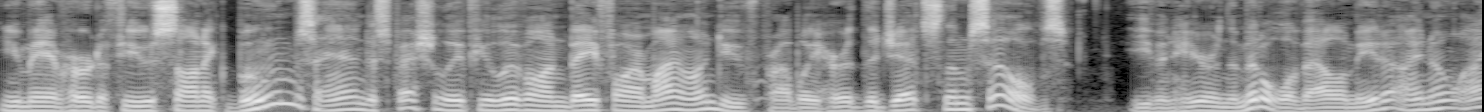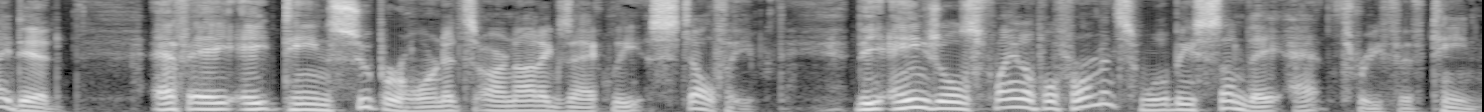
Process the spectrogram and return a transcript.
You may have heard a few sonic booms, and especially if you live on Bay Farm Island, you've probably heard the jets themselves. Even here in the middle of Alameda, I know I did. FA 18 Super Hornets are not exactly stealthy. The Angels' final performance will be Sunday at 3:15.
